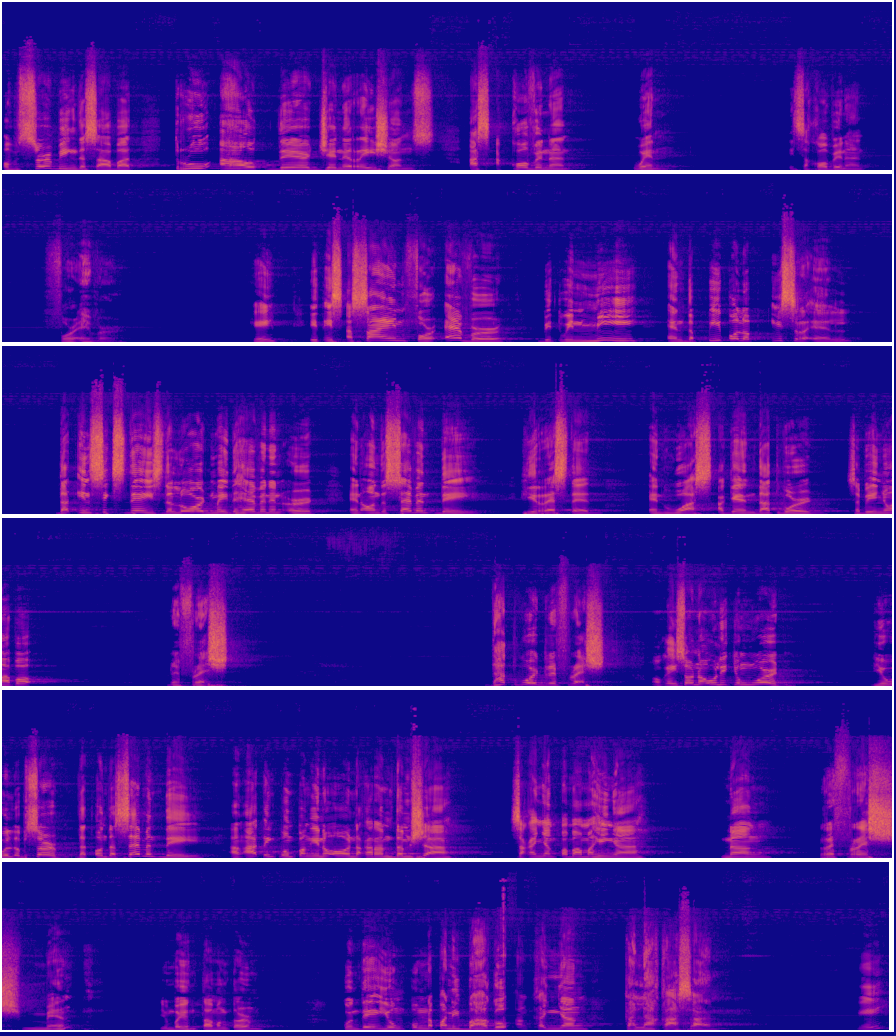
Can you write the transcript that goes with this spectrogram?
observing the Sabbath throughout their generations as a covenant. When? It's a covenant forever. Okay? It is a sign forever between me and the people of Israel that in six days the Lord made heaven and earth, and on the seventh day he rested and was. Again, that word. Sabihin nyo nga po, refreshed. That word refreshed. Okay, so naulit yung word. You will observe that on the seventh day, ang ating pong Panginoon nakaramdam siya sa kanyang pamamahinga ng refreshment. Yung ba yung tamang term? Kundi yung pong napanibago ang kanyang kalakasan. Okay?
